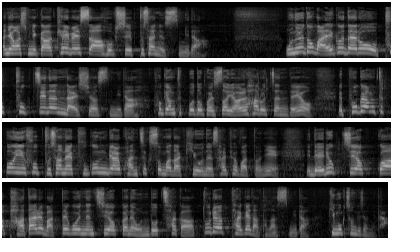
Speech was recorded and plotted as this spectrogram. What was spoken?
안녕하십니까. KBS 9시 부산 뉴스입니다. 오늘도 말 그대로 푹푹 찌는 날씨였습니다. 폭염특보도 벌써 열 하루째인데요. 폭염특보 이후 부산의 구군별 관측소마다 기온을 살펴봤더니 내륙 지역과 바다를 맞대고 있는 지역 간의 온도 차가 뚜렷하게 나타났습니다. 김옥천 기자입니다.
